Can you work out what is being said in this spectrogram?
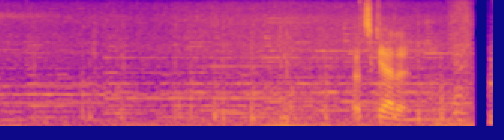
Let's get it.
